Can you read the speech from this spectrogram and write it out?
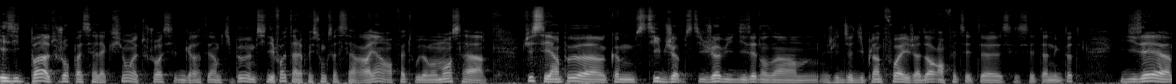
hésite pas à toujours passer à l'action, à toujours essayer de gratter un petit peu, même si des fois tu as l'impression que ça sert à rien. En fait, au bout d'un moment, ça. Tu sais, c'est un peu euh, comme Steve Jobs. Steve Jobs, il disait dans un. Je l'ai déjà dit plein de fois et j'adore en fait cette, euh, cette, anecdote. Il disait, euh,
